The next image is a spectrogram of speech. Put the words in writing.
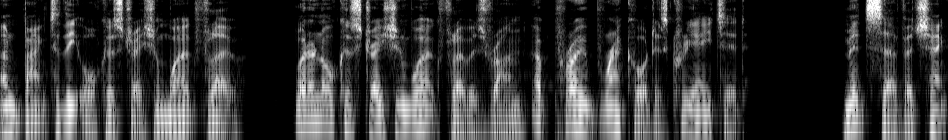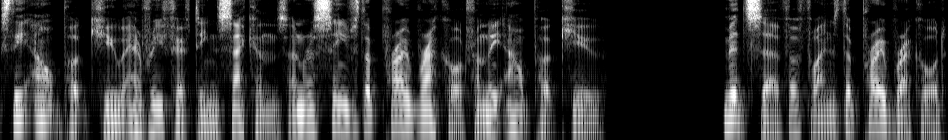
and back to the orchestration workflow. When an orchestration workflow is run, a probe record is created. Mid-server checks the output queue every 15 seconds and receives the probe record from the output queue. Mid-server finds the probe record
